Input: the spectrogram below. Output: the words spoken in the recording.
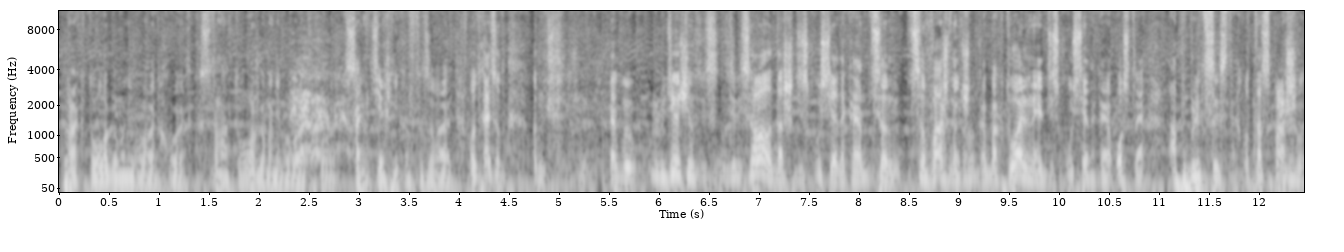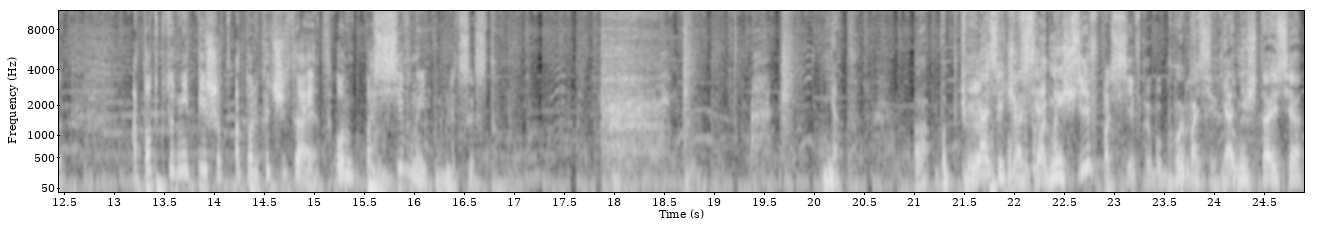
К проктологам они бывают ходят, к стоматологам они бывают ходят, сантехников вызывают. Вот, кстати, вот, м, как бы людей очень заинтересовала наша дискуссия такая, действительно, важная, очень как бы актуальная дискуссия такая острая о публицистах. Вот нас спрашивают, а тот, кто не пишет, а только читает, он пассивный публицист? Нет. А, вот я сейчас себя не считаю... Пассив, как бы. Какой пассив? Я не считаю себя...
